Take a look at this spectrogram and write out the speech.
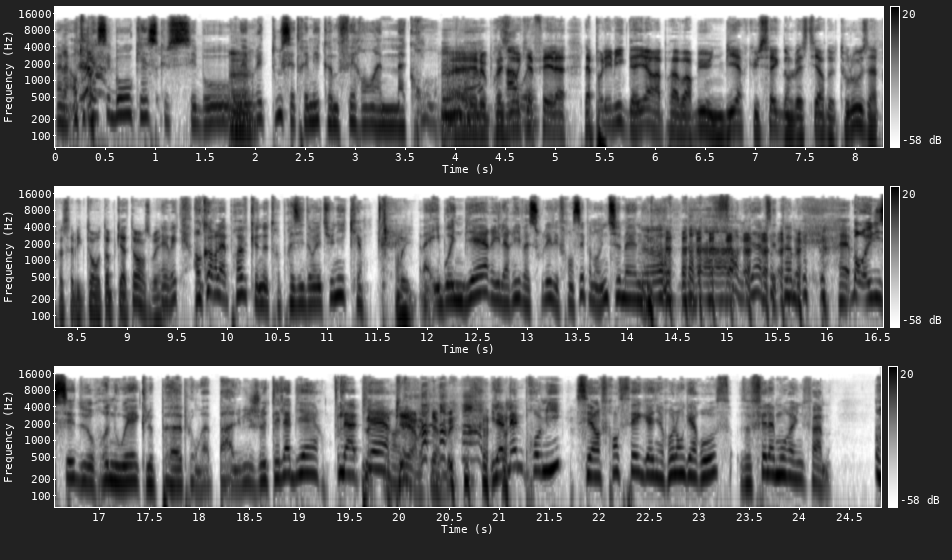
Voilà. En tout cas, c'est beau. Qu'est-ce que c'est beau. On aimerait tous être aimés comme Ferrand aime Macron. Ouais, Hein le président Ah qui a fait la, la polémique d'ailleurs après avoir bu une bière cul sec dans le vestiaire de Toulouse après sa victoire au top 14. Oui. Eh oui. Encore la preuve que notre président est unique. Oui. Bah, il boit une bière et il arrive à saouler les Français pendant une semaine. Formidable cet homme. Eh, bon, il essaie de renouer avec le peuple. On va pas lui jeter la bière. La pierre. Pierre, la Pierre. Il a même promis, si un Français gagne Roland Garros, de fait l'amour à une femme.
